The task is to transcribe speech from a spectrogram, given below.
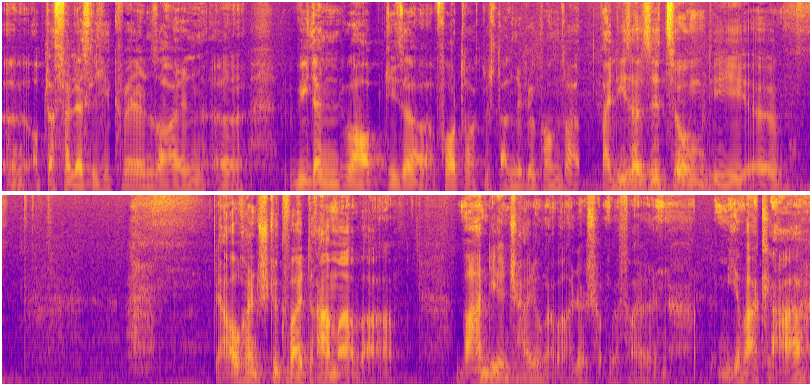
äh, ob das verlässliche Quellen seien, äh, wie denn überhaupt dieser Vortrag zustande gekommen sei. Bei dieser Sitzung, die äh, ja auch ein Stück weit Drama war, waren die Entscheidungen aber alle schon gefallen. Mir war klar,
